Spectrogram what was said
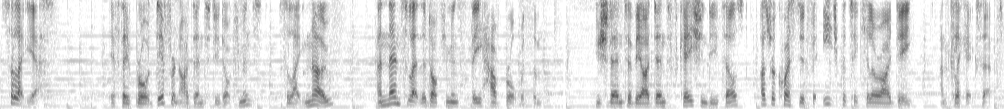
select yes. If they've brought different identity documents, select no, and then select the documents they have brought with them. You should enter the identification details as requested for each particular ID and click accept.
